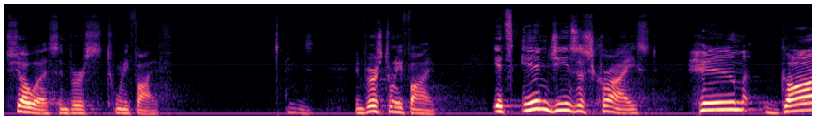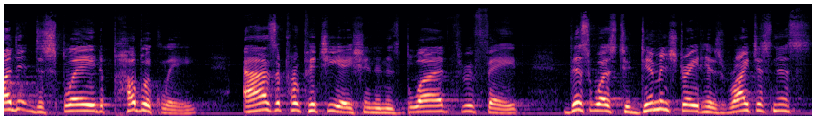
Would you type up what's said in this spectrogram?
show us in verse 25. In verse 25, it's in Jesus Christ, whom God displayed publicly as a propitiation in his blood through faith. This was to demonstrate his righteousness,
